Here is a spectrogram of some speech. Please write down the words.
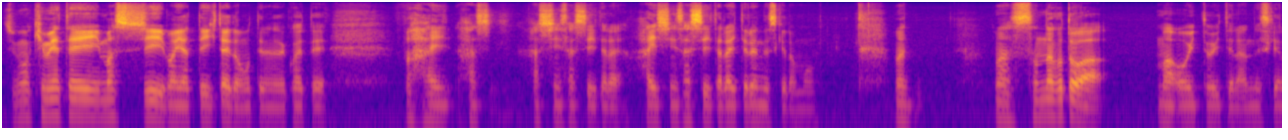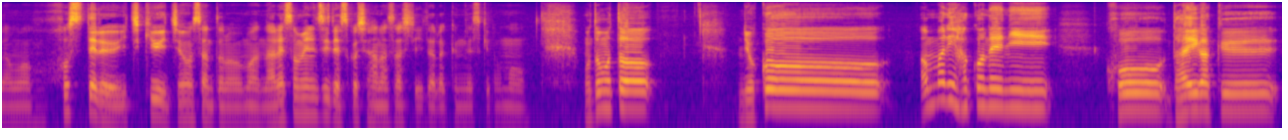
自分を決めていますし、まあ、やっていきたいと思ってるのでこうやって、まあ、はい発信させていただ配信させていただいてるんですけども。まあ、まあ、そんなことはまあ置いといてなんですけどもホステル1914さんとのまあ慣れ初めについて少し話させていただくんですけどももともと旅行、あんまり箱根に、こう、大学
